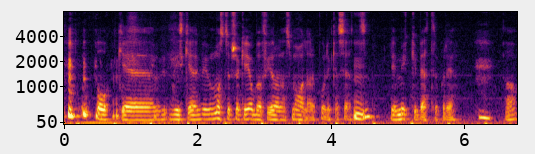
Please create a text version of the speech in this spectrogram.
och eh, vi, ska, vi måste försöka jobba för att göra den smalare på olika sätt. Mm. Bli mycket bättre på det. Ja.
